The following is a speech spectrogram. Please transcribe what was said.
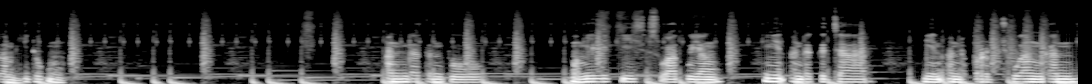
dalam hidupmu. Anda tentu memiliki sesuatu yang ingin Anda kejar, ingin Anda perjuangkan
